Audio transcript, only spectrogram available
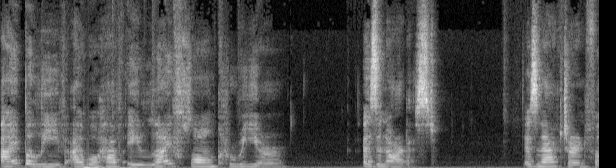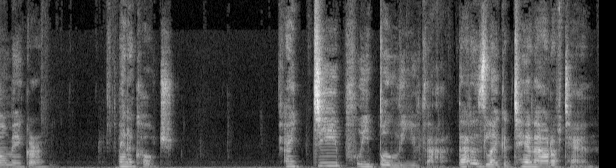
I believe I will have a lifelong career as an artist, as an actor and filmmaker, and a coach. I deeply believe that. That is like a 10 out of 10.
